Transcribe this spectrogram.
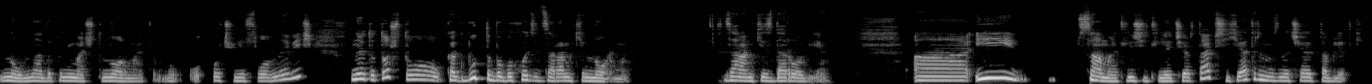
ну, надо понимать, что норма это ну, очень условная вещь, но это то, что как будто бы выходит за рамки нормы, за рамки здоровья. А, и самая отличительная черта – психиатры назначают таблетки.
